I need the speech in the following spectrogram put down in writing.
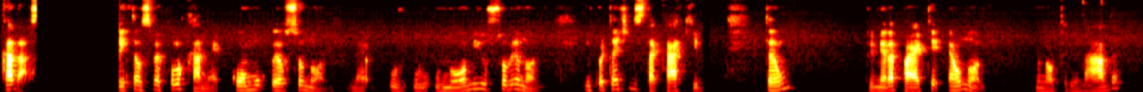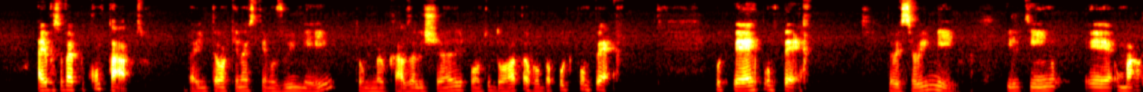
cadastra. Então você vai colocar né, como é o seu nome, né, o, o, nome e o sobrenome. Importante destacar aqui, então, primeira parte é o nome, eu não alterei nada. Aí você vai para o contato. Daí, então aqui nós temos o e-mail, então no meu caso alexandre.dota.puc.pr puc.pr. Então esse é o e-mail. Ele tem é, uma,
